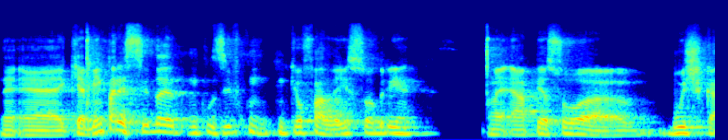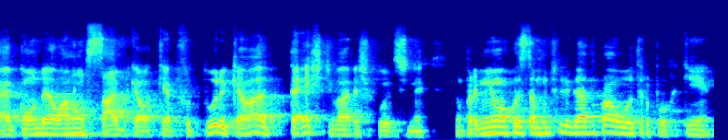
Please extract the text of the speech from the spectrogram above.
né, é, que é bem parecida, inclusive, com, o que eu falei sobre a pessoa busca, quando ela não sabe que ela quer para o futuro, que ela teste várias coisas, né? Então, para mim, uma coisa está muito ligada com a outra, porque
